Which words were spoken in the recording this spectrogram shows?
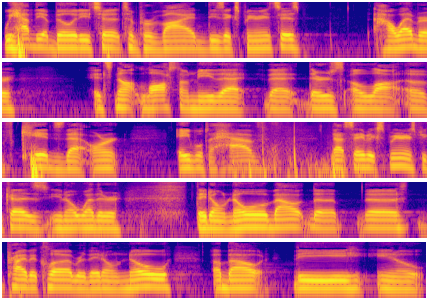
we have the ability to to provide these experiences. However, it's not lost on me that that there's a lot of kids that aren't able to have that same experience because you know whether they don't know about the the private club or they don't know about the you know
